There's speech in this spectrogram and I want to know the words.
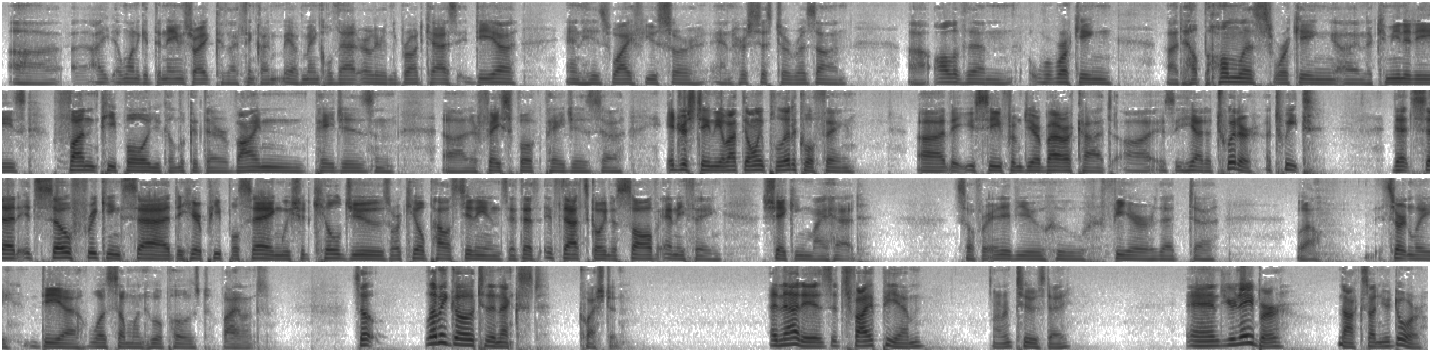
Uh, I, I want to get the names right because I think I may have mangled that earlier in the broadcast. Deah and his wife Yusur and her sister Razan. Uh, all of them were working uh, to help the homeless, working uh, in the communities, fun people. You can look at their Vine pages and uh, their Facebook pages. Uh, interestingly, about the only political thing uh, that you see from Deah Barakat uh, is he had a Twitter, a tweet that said, "It's so freaking sad to hear people saying we should kill Jews or kill Palestinians if that if that's going to solve anything." Shaking my head. So for any of you who fear that, uh, well, certainly Deah was someone who opposed violence. So let me go to the next question. And that is it's 5 p.m. on a Tuesday, and your neighbor knocks on your door.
